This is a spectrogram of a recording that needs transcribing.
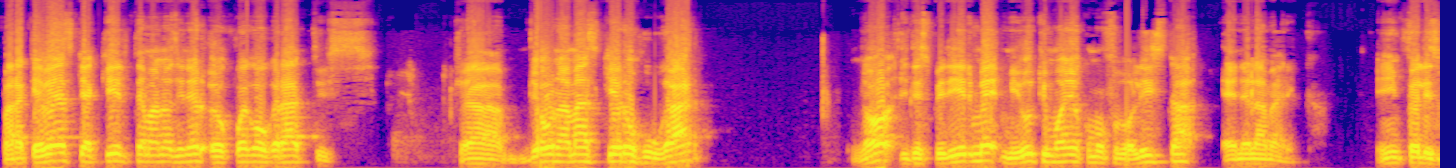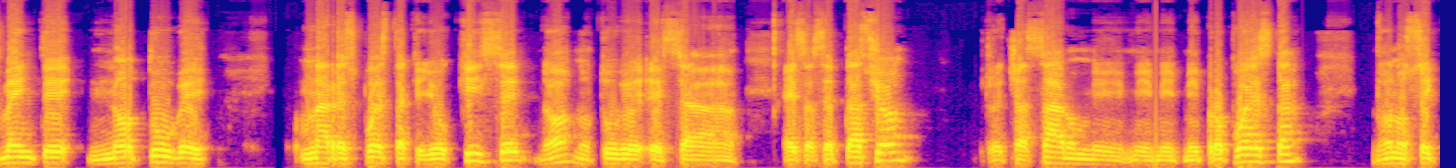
para que veas que aquí el tema no es dinero, yo juego gratis. O sea, yo nada más quiero jugar, ¿no? Y despedirme mi último año como futbolista en el América. Infelizmente no tuve una respuesta que yo quise, ¿no? No tuve esa, esa aceptación, rechazaron mi, mi, mi, propuesta, no, no sé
